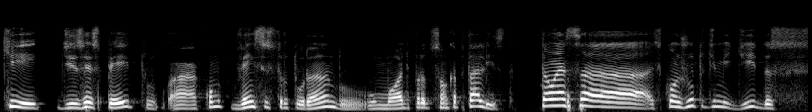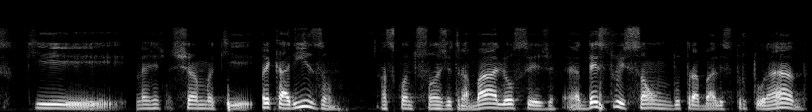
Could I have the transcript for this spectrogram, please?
que diz respeito a como vem se estruturando o modo de produção capitalista. Então, essa, esse conjunto de medidas que a gente chama que precarizam as condições de trabalho, ou seja, a destruição do trabalho estruturado,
